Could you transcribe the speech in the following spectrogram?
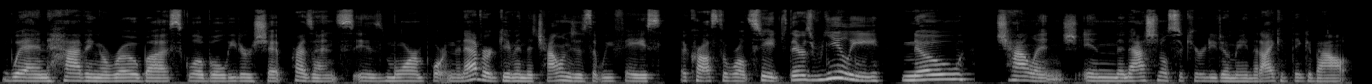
when having a robust global leadership presence is more important than ever, given the challenges that we face across the world stage. There's really no challenge in the national security domain that I can think about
